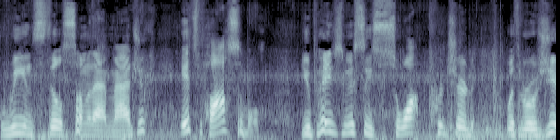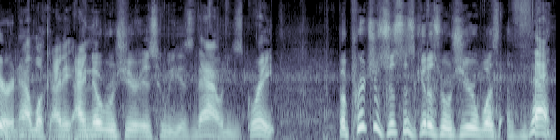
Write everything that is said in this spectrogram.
reinstill some of that magic. It's possible. You basically swap Pritchard with Rozier. Now, look, I, I know Rozier is who he is now, and he's great, but Pritchard's just as good as Rozier was then.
